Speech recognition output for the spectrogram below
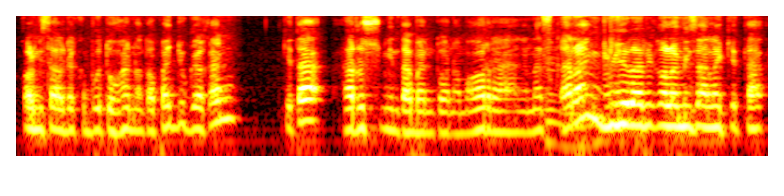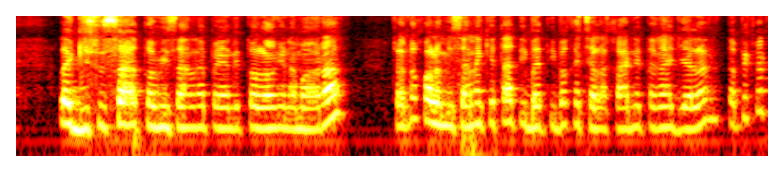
kalau misalnya ada kebutuhan atau apa juga kan kita harus minta bantuan sama orang Hmm. nah sekarang giliran kalau misalnya kita lagi susah atau misalnya pengen ditolongin sama orang contoh kalau misalnya kita tiba-tiba kecelakaan di tengah jalan tapi kan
